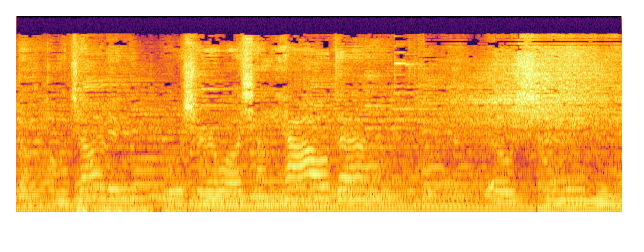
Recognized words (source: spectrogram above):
灯红酒绿，不是我想要的流星月。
